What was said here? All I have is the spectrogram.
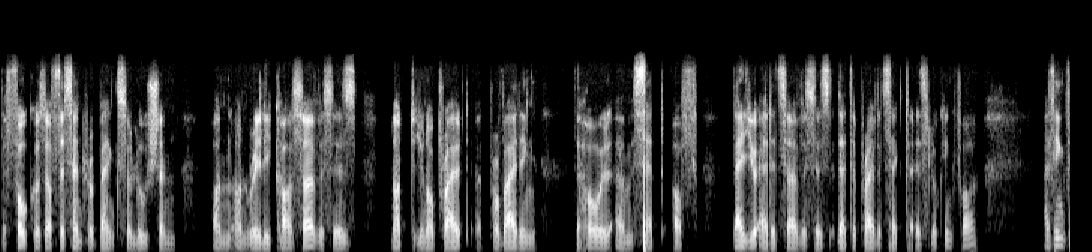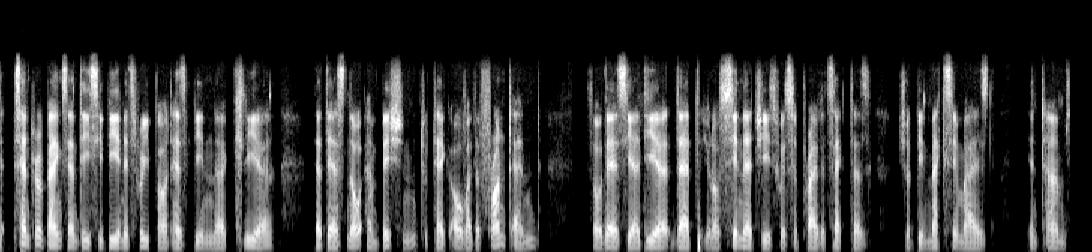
the focus of the central bank solution on on really core services, not you know pri- providing the whole um, set of value-added services that the private sector is looking for. I think central banks and the ECB in its report has been uh, clear that there's no ambition to take over the front end. So there's the idea that you know synergies with the private sectors should be maximized in terms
